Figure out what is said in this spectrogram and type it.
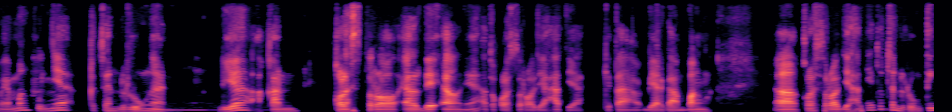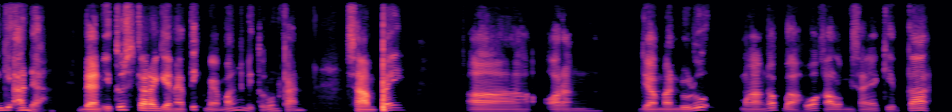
memang punya kecenderungan dia akan kolesterol LDL-nya atau kolesterol jahat ya. Kita biar gampang uh, kolesterol jahatnya itu cenderung tinggi ada dan itu secara genetik memang diturunkan sampai uh, orang zaman dulu menganggap bahwa kalau misalnya kita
